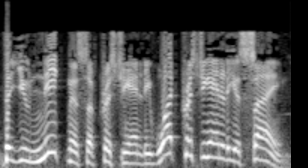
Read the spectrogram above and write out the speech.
the uniqueness of Christianity, what Christianity is saying.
